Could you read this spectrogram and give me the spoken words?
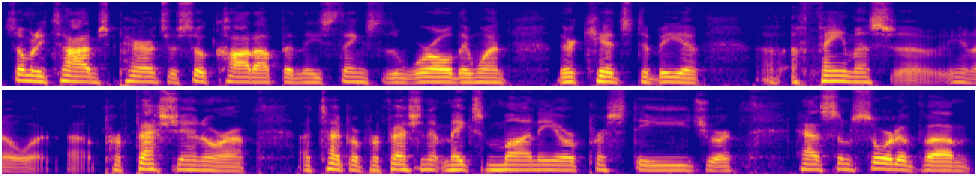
So many times parents are so caught up in these things of the world they want their kids to be a, a, famous uh, you know profession or a, a, type of profession that makes money or prestige or has some sort of um,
